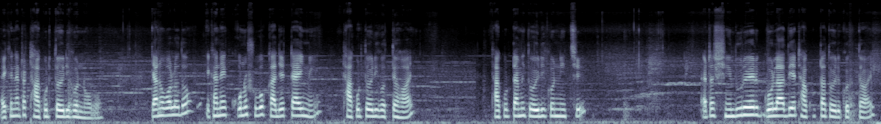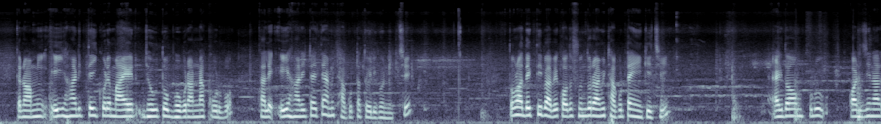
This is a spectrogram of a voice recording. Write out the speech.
এখানে একটা ঠাকুর তৈরি করে নেব। কেন বলো তো? এখানে কোনো শুভ কাজের টাইমে ঠাকুর তৈরি করতে হয়। ঠাকুরটা আমি তৈরি করে নিচ্ছি। একটা সিঁদুরের গোলা দিয়ে ঠাকুরটা তৈরি করতে হয়। কেন আমি এই হাঁড়িতেই করে মায়ের যেহেতু ভোগ রান্না করব, তাহলে এই হাঁড়িটাতে আমি ঠাকুরটা তৈরি করে নিচ্ছি। তোমরা দেখতেই পাবে কত সুন্দর আমি ঠাকুরটা এঁকেছি। একদম পুরো অরিজিনাল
